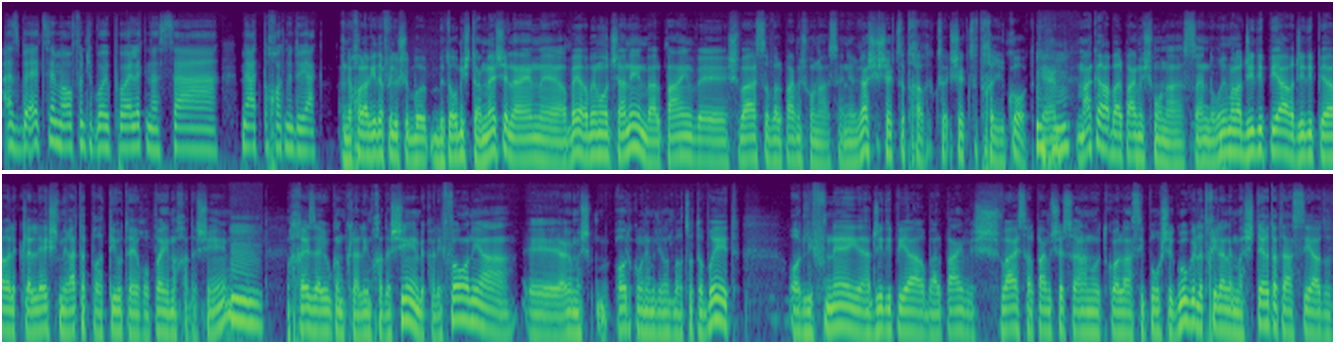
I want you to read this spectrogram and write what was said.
אז בעצם האופן שבו היא פועלת נעשה מעט פחות מדויק. אני יכול להגיד אפילו שבתור משתמש שלהם אה, הרבה הרבה מאוד שנים ב2017 ו2018 אני הרגשתי שיש קצת, שיש קצת חריקות כן mm-hmm. מה קרה ב2018 מדברים על ה-GDPR GDPR אלה כללי שמירת הפרטיות האירופאים החדשים mm-hmm. אחרי זה היו גם כללים חדשים בקליפורניה אה, היום יש עוד כל מיני מדינות בארצות הברית. עוד לפני ה-GDPR ב-2017-2016 היה לנו את כל הסיפור שגוגל התחילה למשטר את התעשייה הזאת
